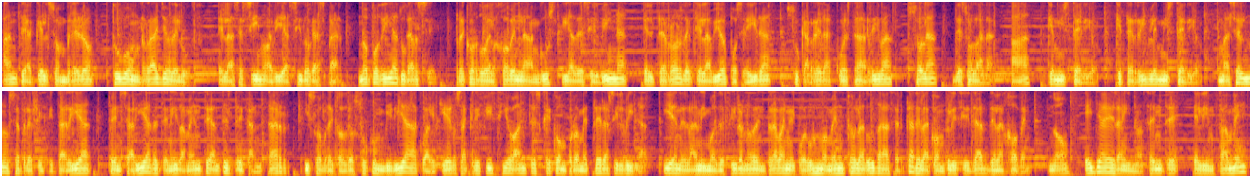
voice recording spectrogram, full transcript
ante aquel sombrero, tuvo un rayo de luz. El asesino había sido Gaspar. No podía dudarse. Recordó el joven la angustia de Silvina, el terror de que la vio poseída, su carrera cuesta arriba, sola, desolada. Ah, qué misterio, qué terrible misterio. Mas él no se precipitaría, pensaría detenidamente antes de cantar, y sobre todo sucumbiría a cualquier sacrificio antes que comprometer a Silvina. Y en el ánimo de Ciro no entraba ni por un momento la duda acerca de la complicidad de la joven. No, ella era inocente, el infame,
